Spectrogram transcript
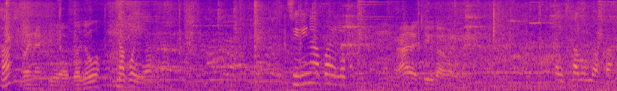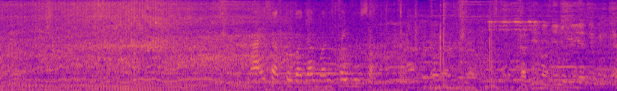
હા કોઈ નાખી તો જો ના ભાઈ યાર સીવી ના અપાય એ લોકો. પૈસા બહુ લખાણ ગાય શકતું બજાર બંધ થઈ ગયું છે. છે?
